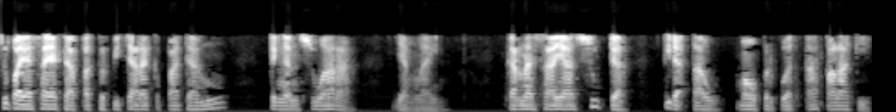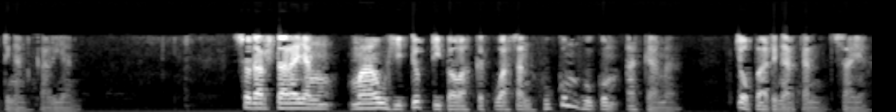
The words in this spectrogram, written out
supaya saya dapat berbicara kepadamu dengan suara yang lain, karena saya sudah tidak tahu mau berbuat apa lagi dengan kalian. Saudara-saudara yang mau hidup di bawah kekuasaan hukum-hukum agama, coba dengarkan saya.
